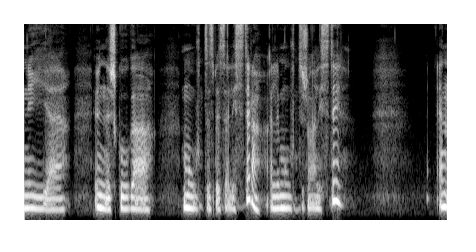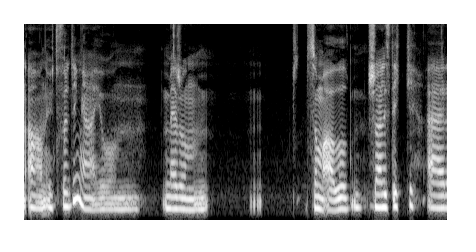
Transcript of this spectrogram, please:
nye underskog av motespesialister, da, eller motejournalister. En annen utfordring er jo mer sånn Som all journalistikk er,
